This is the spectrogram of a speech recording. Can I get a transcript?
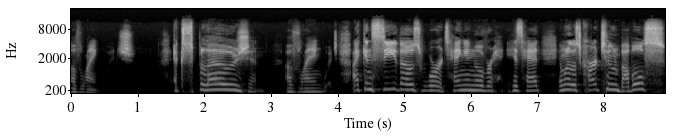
of language. Explosion of language. I can see those words hanging over his head in one of those cartoon bubbles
